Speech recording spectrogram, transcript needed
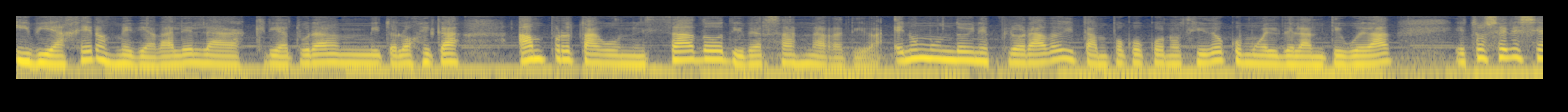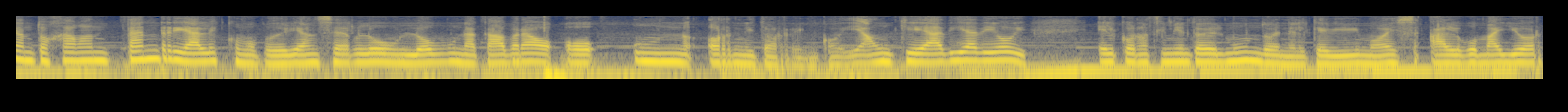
y viajeros medievales, las criaturas mitológicas han protagonizado diversas narrativas. En un mundo inexplorado y tan poco conocido como el de la antigüedad, estos seres se antojaban tan reales como podrían serlo un lobo, una cabra o, un ornitorrinco. Y aunque a día de hoy el conocimiento del mundo en el que vivimos es algo mayor,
